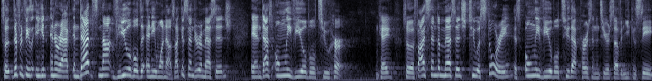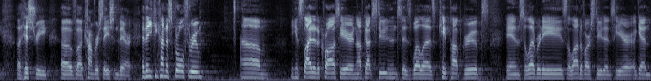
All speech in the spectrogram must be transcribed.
so different things you can interact, and that's not viewable to anyone else. I could send her a message and that's only viewable to her. Okay? So if I send a message to a story, it's only viewable to that person and to yourself, and you can see a history of uh, conversation there. And then you can kind of scroll through Um, you can slide it across here, and I've got students as well as K pop groups and celebrities, a lot of our students here. Again,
